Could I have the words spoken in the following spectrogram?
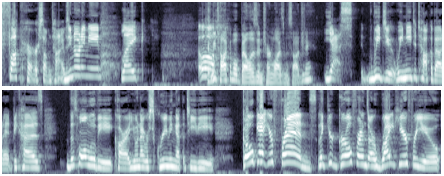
fuck her sometimes. You know what I mean? Like, Can we talk about Bella's internalized misogyny? yes, we do. We need to talk about it because this whole movie, Kara, you and I were screaming at the TV. Go get your friends. Like your girlfriends are right here for you,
